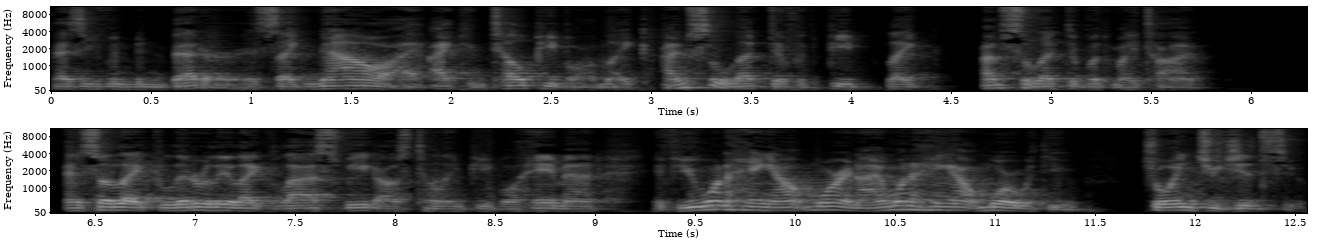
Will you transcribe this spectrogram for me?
has even been better. It's like now I, I can tell people I'm like, I'm selective with people like I'm selective with my time. And so like literally like last week I was telling people, hey man, if you want to hang out more and I want to hang out more with you, join jujitsu.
